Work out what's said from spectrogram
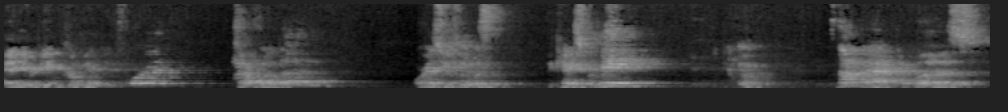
and you're being commended for it? Job well done? Or, as usually was the case for me, it's not that. It was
